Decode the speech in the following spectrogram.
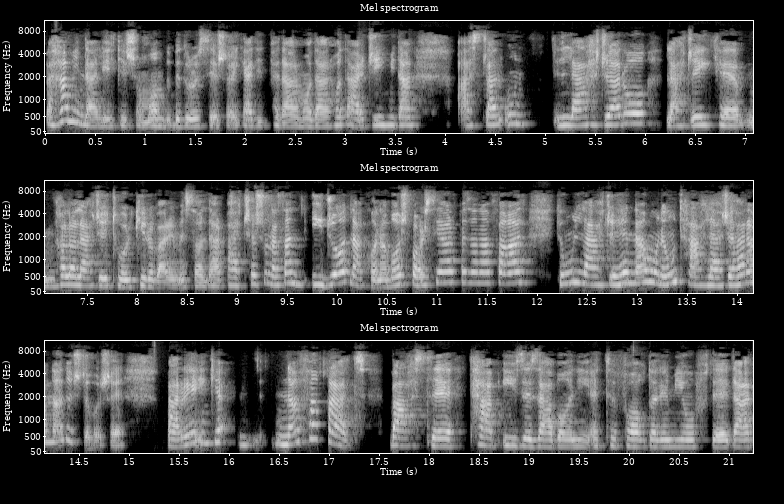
به همین دلیل که شما به درستی اشاره کردید پدر مادرها ترجیح میدن اصلا اون لحجه رو لحجه که حالا لحجه ترکی رو برای مثال در بچهشون اصلا ایجاد نکنن. باش فارسی حرف بزنن فقط که اون لحجه نمونه اون ته لحجه هم نداشته باشه. برای اینکه نه فقط بحث تبعیض زبانی اتفاق داره میفته در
